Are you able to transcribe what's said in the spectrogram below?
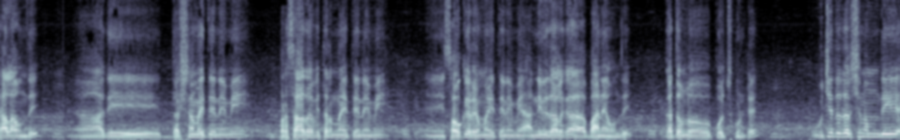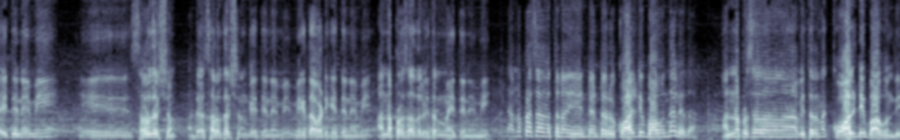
చాలా ఉంది. అది దర్శనం అయితేనేమి ప్రసాద వితరణ అయితేనేమి సౌకర్యం అయితేనేమి అన్ని విధాలుగా బాగానే ఉంది గతంలో పోల్చుకుంటే. ఉచిత దర్శనంది అయితేనేమి ఈ సర్వదర్శనం అంటే సర్వదర్శనంకి అయితేనేమి మిగతా వాటికి అయితేనేమి అన్నప్రసాదాల వితరణ అయితేనేమి అంటే అన్నప్రసాదం విత్తనం ఏంటంటారు? క్వాలిటీ బాగుందా లేదా? అన్న ప్రసాద వితరణ క్వాలిటీ బాగుంది.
